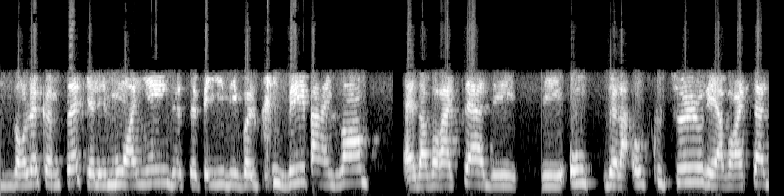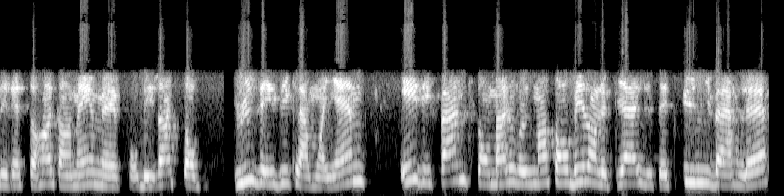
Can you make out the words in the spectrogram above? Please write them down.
Disons-le comme ça, qui a les moyens de se payer des vols privés, par exemple, euh, d'avoir accès à des, des de la haute couture et avoir accès à des restaurants quand même euh, pour des gens qui sont plus aisés que la moyenne et des femmes qui sont malheureusement tombées dans le piège de cet univers-là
